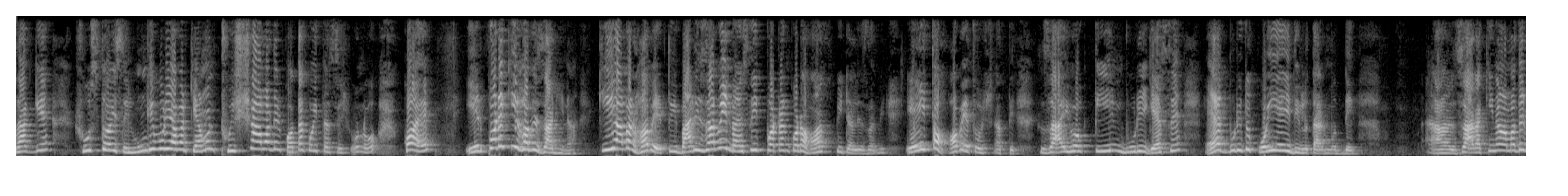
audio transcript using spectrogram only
যাকে সুস্থ হয়েছে লুঙ্গি বুড়ি আবার কেমন ঠুইসা আমাদের কথা কইতাছে, শোনো। কয়, এরপরে কি হবে জানি না। কি আবার হবে? তুই বাড়ি যাবি নয় সিট পটান করে হসপিটালে যাবি? এই তো হবে তোর সাথে। যাই হোক, তিন বুড়ি গেছে। এক বুড়ি তো কইয়েই দিল তার মধ্যে। যারা কিনা আমাদের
